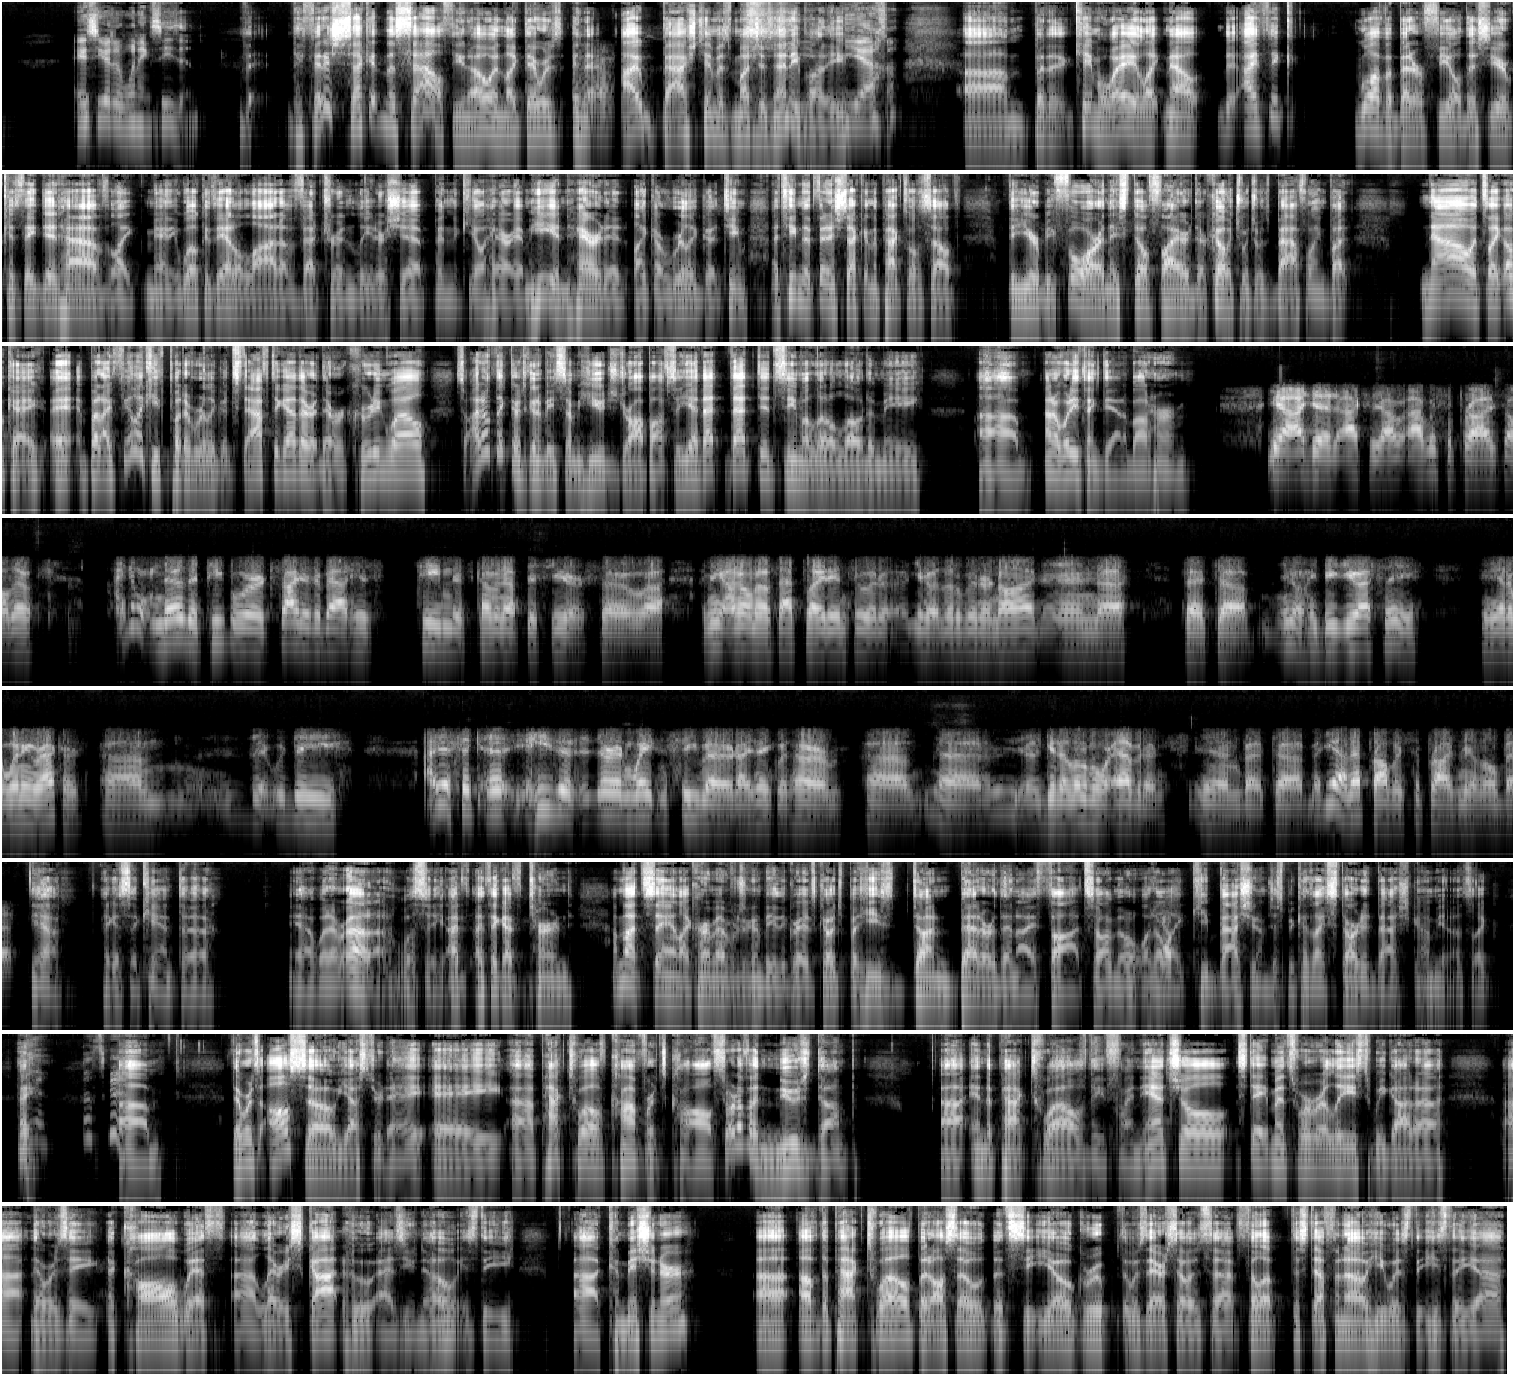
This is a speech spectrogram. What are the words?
ASU had a winning season. They, they finished second in the South, you know, and like there was, and yeah. I bashed him as much as anybody. yeah. Um, but it came away like now. I think we'll have a better feel this year because they did have like Manny Wilkins. They had a lot of veteran leadership and N'Keal Harry. I mean, he inherited like a really good team, a team that finished second in the Pac-12 South the year before, and they still fired their coach, which was baffling. But now it's like okay eh, but i feel like he's put a really good staff together they're recruiting well so i don't think there's going to be some huge drop off so yeah that that did seem a little low to me uh, i don't know what do you think dan about herm yeah i did actually i, I was surprised although i don't know that people were excited about his team that's coming up this year so uh, i mean i don't know if that played into it uh, you know a little bit or not and uh, but uh, you know he beat usc he had a winning record um, it would be I just think uh, he's a, they're in wait and see mode. I think with Herm, uh, uh, get a little more evidence in, but uh, but yeah, that probably surprised me a little bit. Yeah, I guess they can't. Uh, yeah, whatever. I don't know. We'll see. I've, I think I've turned. I'm not saying like Herm Edwards is going to be the greatest coach, but he's done better than I thought. So I don't want to yep. like keep bashing him just because I started bashing him. You know, it's like, hey, yeah, that's good. Um, there was also yesterday a uh, Pac-12 conference call, sort of a news dump uh, in the Pac-12. The financial statements were released. We got a uh, there was a, a call with uh, Larry Scott, who, as you know, is the uh, commissioner uh, of the Pac-12, but also the CEO group that was there. So it's uh, Philip DiStefano. He was the, he's the uh,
